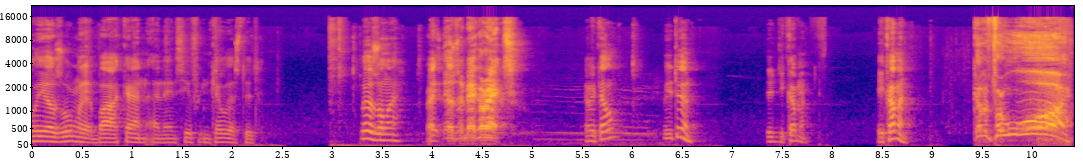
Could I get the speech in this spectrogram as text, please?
players only back in and then see if we can kill this dude. Players only. Right, there's a Megarex. Can we kill him? What are you doing? Dude, you coming? Are you coming? Coming for war!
